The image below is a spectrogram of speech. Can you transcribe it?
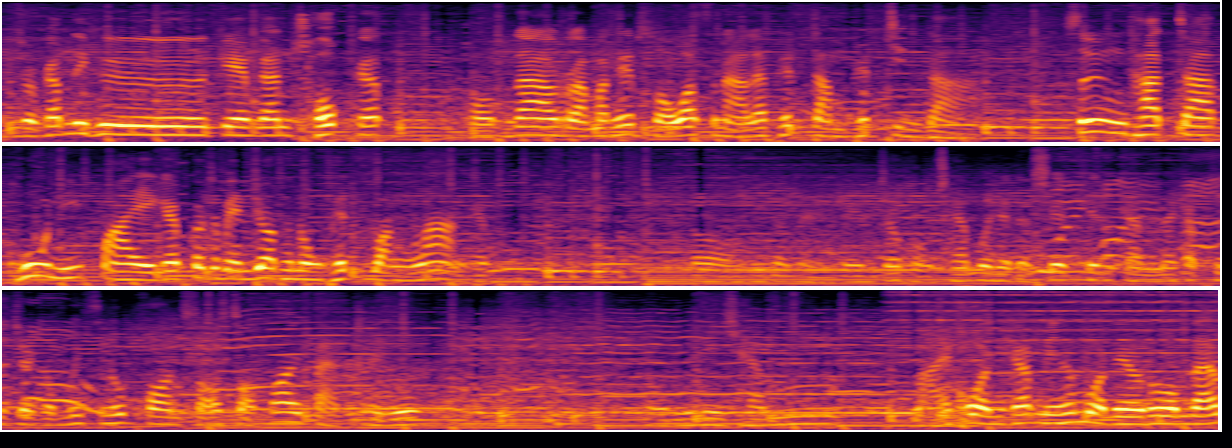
ผู้ชมครับนี่คือเกมการชกครับของท้านรามเทพสวัสนาและเพชรดำเพชรจินดา ซึ่งถัดจากคู่นี้ไปครับก็จะเป็นยอดธนงเพชรวังล่างครับก็มีตำแหน่งเป็นเจ้าของแชมป์มวยไทยดัชเช่นเช่นกันนะครับจะเจอกับวิษณุพรสอสอต้อยแปดริ้วตรงนี้มีแชมป์ หลายคนครับมีทั้งหมดเนี่ยรวมแล้ว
